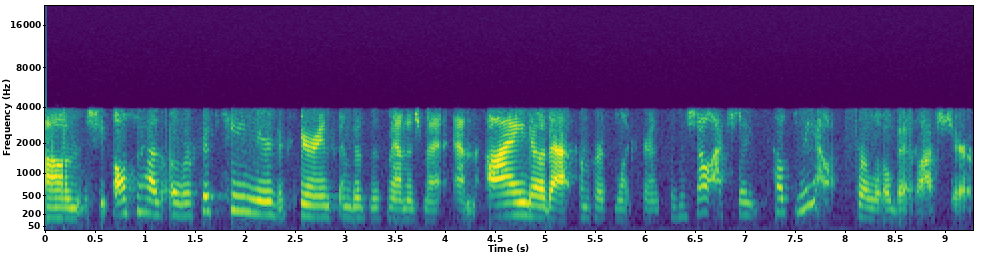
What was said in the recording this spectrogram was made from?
Um, she also has over 15 years experience in business management, and I know that from personal experience because Michelle actually helped me out for a little bit last year.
